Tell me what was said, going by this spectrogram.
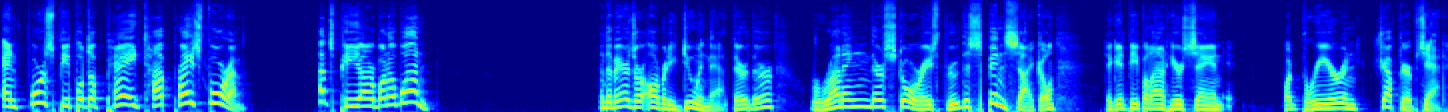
and force people to pay top price for him. That's PR 101. And the Bears are already doing that. They're, they're running their stories through the spin cycle to get people out here saying what Breer and Schefter have said.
